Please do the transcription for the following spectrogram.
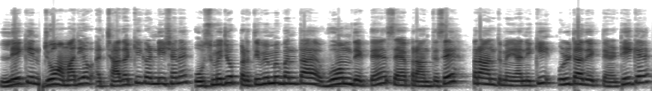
लेकिन जो हमारी अब अच्छादक की कंडीशन है, उसमें जो प्रतिबिंब बनता है, वो हम देखते हैं सह प्रांत से प्रांत में, यानी कि उल्टा देखते हैं, ठीक है?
